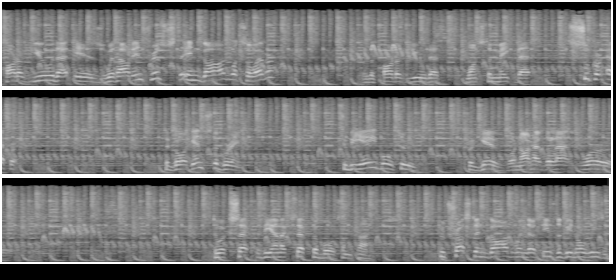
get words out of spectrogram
Part of you that is without interest in God whatsoever, or the part of you that wants to make that super effort to go against the grain, to be able to forgive or not have the last word, to accept the unacceptable sometimes, to trust in God when there seems to be no reason.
